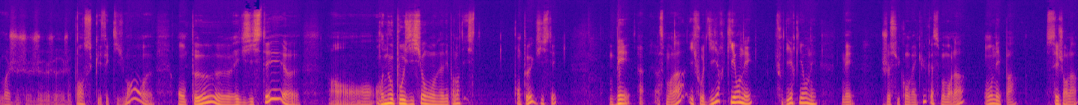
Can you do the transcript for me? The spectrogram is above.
moi, je, pense qu'effectivement, on peut exister en, opposition aux indépendantistes. On peut exister. Mais à, ce moment-là, il faut dire qui on est. Il faut dire qui on est. Mais je suis convaincu qu'à ce moment-là, on n'est pas ces gens-là,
